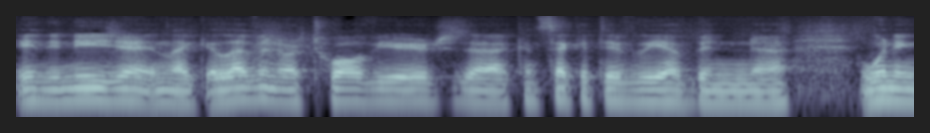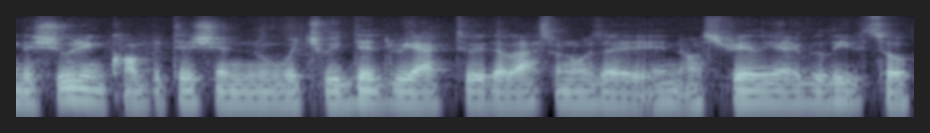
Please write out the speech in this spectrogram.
Indonesia in like 11 or 12 years uh, consecutively have been uh, winning the shooting competition which we did react to. The last one was uh, in Australia I believe. So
